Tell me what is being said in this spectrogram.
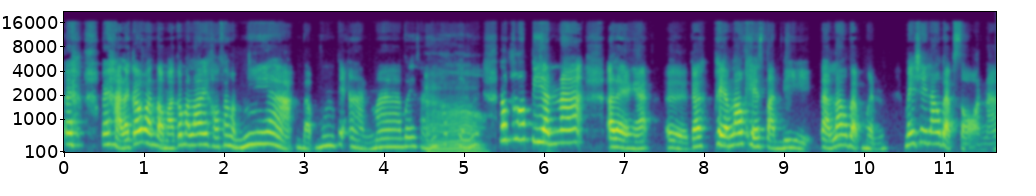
ไปไปหาแล้วก็วันต่อมาก็มาเล่าให้เขาฟังแบบเนี่ยแบบมึงไปอ่านมาบริษัทนี้เขาเขียนอ๋อแล้วพอเปลี่ยนนะ อะไรอย่างเงี้ยเออ ก็พยายามเล่า case study แต่เล่าแบบเหมือน ไม่ใช่เล่าแบบสอนนะ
